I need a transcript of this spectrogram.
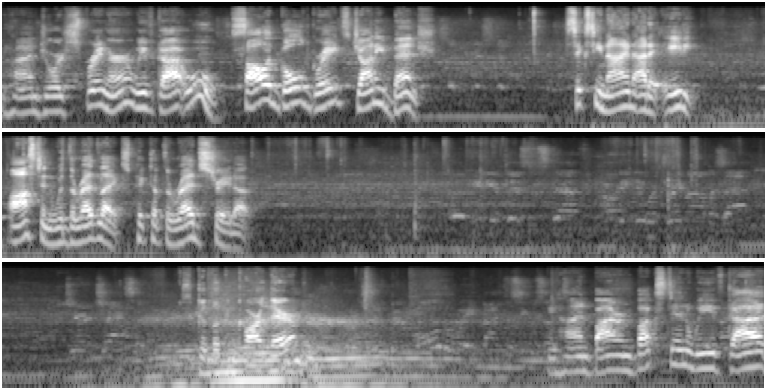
Behind George Springer, we've got ooh solid gold greats. Johnny Bench. 69 out of 80. Austin with the red legs picked up the red straight up. It's a good looking card there. Behind Byron Buxton, we've got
